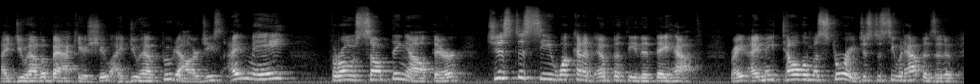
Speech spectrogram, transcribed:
I do have a back issue. I do have food allergies. I may throw something out there just to see what kind of empathy that they have, right? I may tell them a story just to see what happens. And if,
